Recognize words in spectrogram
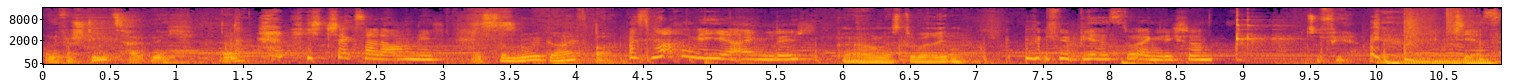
Man versteht's halt nicht. Ne? Ich check's halt auch nicht. Das ist so null greifbar. Was machen wir hier eigentlich? Keine Ahnung, lass drüber reden. Wie viel Bier hast du eigentlich schon? Zu viel. Cheers.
